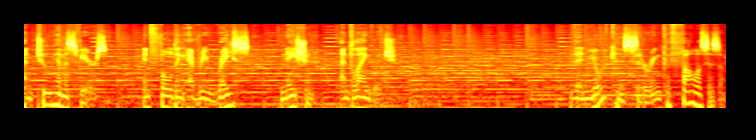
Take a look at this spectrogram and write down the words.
and two hemispheres, enfolding every race, nation, and language, then you're considering Catholicism.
